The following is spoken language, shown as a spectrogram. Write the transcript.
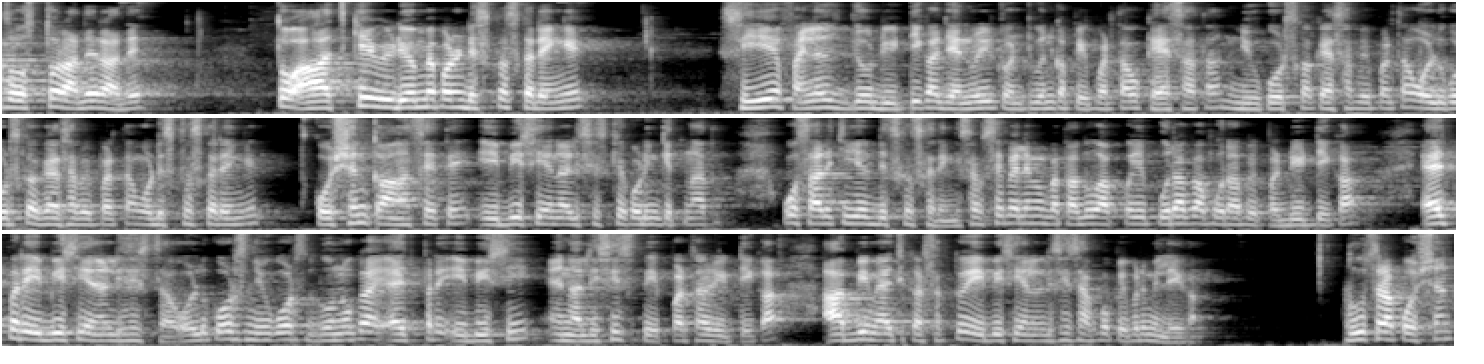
दोस्तों, राधे राधे। तो आज के वीडियो में अपन डिस्कस करेंगे सी ए फाइनल जो डी का जनवरी 21 का पेपर था, वो कैसा था न्यू कोर्स का कैसा पेपर था ओल्ड कोर्स का कैसा पेपर था, वो डिस्कस करेंगे। क्वेश्चन कहाँ से थे ए बी सी एनालिसिस के अकॉर्डिंग कितना था, वो सारी चीज़ें डिस्कस करेंगे। सबसे पहले मैं बता दूँ, आपको ये पूरा का पूरा पेपर डीटी का as per A B C analysis था। ओल्ड कोर्स न्यू कोर्स दोनों का as per A B C analysis paper था डीटी का। आप भी मैच कर सकते हो ए बी सी एनालिसिस आपको पेपर मिलेगा। दूसरा क्वेश्चन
